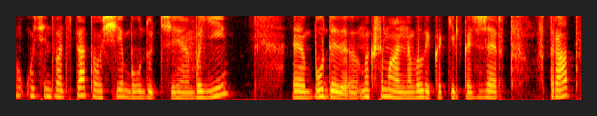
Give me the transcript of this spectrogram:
Ну, осінь 25-го ще будуть е, бої. Е, Буде максимально велика кількість жертв втрат.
